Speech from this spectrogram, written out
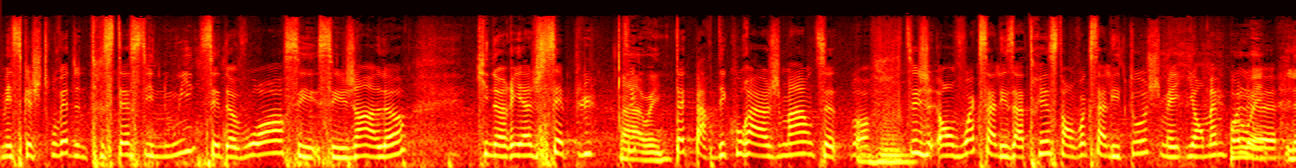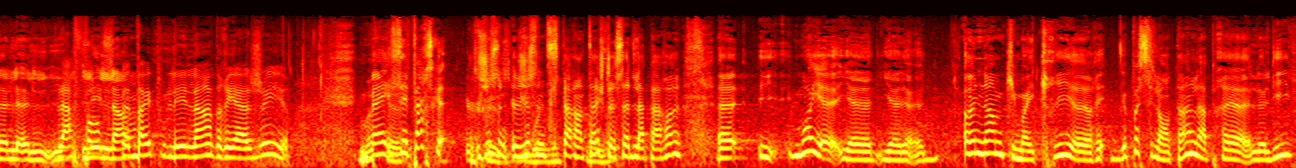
mais ce que je trouvais d'une tristesse inouïe, c'est de voir ces, ces gens-là qui ne réagissaient plus. Ah oui. Peut-être par découragement. Oh, mhm. On voit que ça les attriste, on voit que ça les touche, mais ils n'ont même pas le, la force peut-être ou l'élan de réagir. Ben, c'est parce que, juste, une, petite parenthèse, je te cède la parole. Euh, moi, il y a, un homme qui m'a écrit, euh, il n'y a pas si longtemps, là, après le livre,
